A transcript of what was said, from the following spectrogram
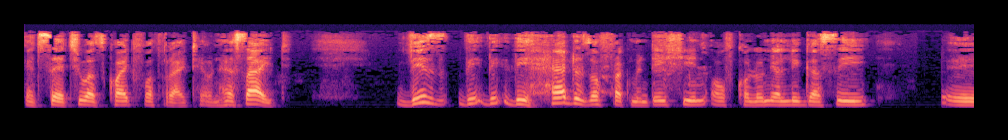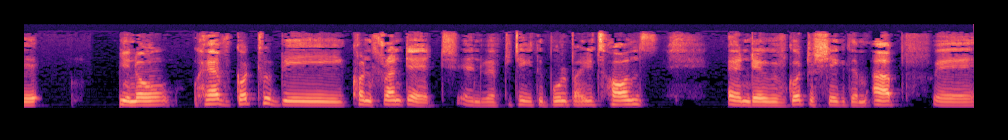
had said, she was quite forthright on her side. These, the, the, the hurdles of fragmentation of colonial legacy, uh, you know, have got to be confronted and we have to take the bull by its horns and uh, we've got to shake them up. Uh,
